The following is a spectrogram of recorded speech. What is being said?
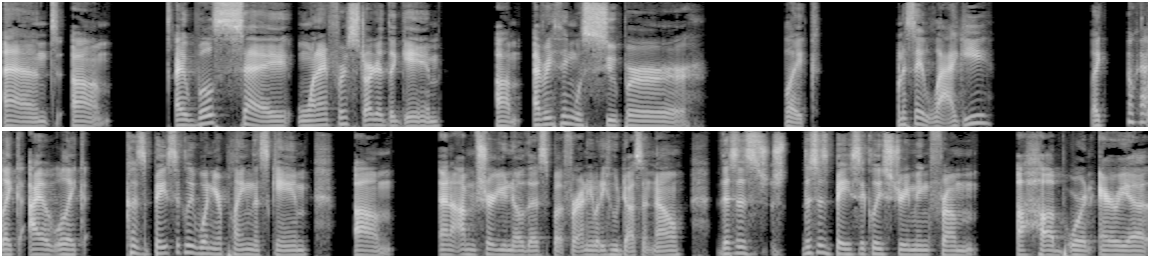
and um, I will say when I first started the game, um, everything was super, like, I want to say laggy. Okay. Like I like, because basically when you're playing this game, um, and I'm sure you know this, but for anybody who doesn't know, this is this is basically streaming from a hub or an area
